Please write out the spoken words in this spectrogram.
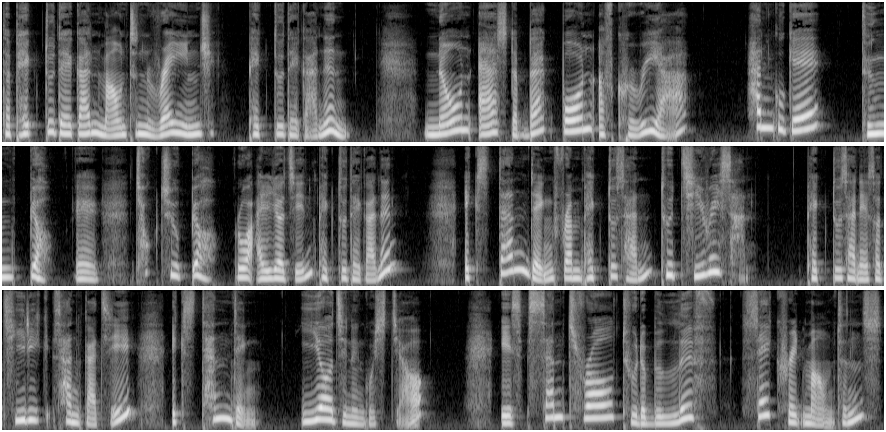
The 백두대간 mountain range, 백두대간은 known as the backbone of Korea, 한국의 등뼈, 예, 척추뼈로 알려진 백두대간은 extending from 백두산 to 지리산, 백두산에서 지리산까지 extending, 이어지는 곳이죠. is central to the belief sacred mountains,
